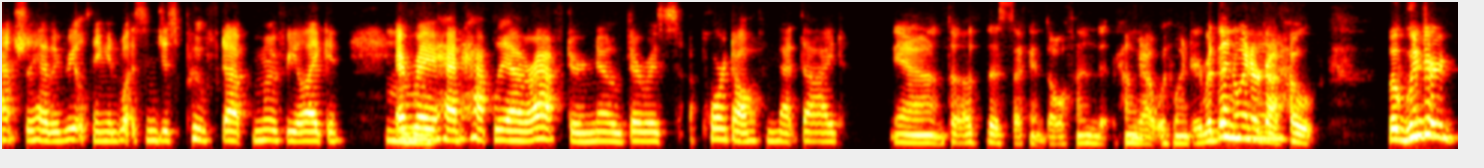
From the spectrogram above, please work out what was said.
actually had the real thing. It wasn't just poofed up movie like it, Mhm. everybody had happily ever after. No, there was a poor dolphin that died. yeah, the the second dolphin that hung out with Winter, but then Winter Mm. Yeah. got Hope, but Winter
